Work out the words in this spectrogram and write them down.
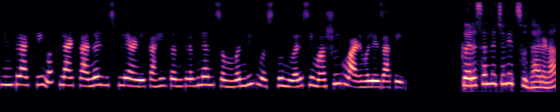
इंटरॅक्टिव्ह फ्लॅट पॅनल डिस्प्ले आणि काही तंत्रज्ञान संबंधित वस्तूंवर सीमाशुल्क वाढवले जातील. करसंरचनेत सुधारणा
